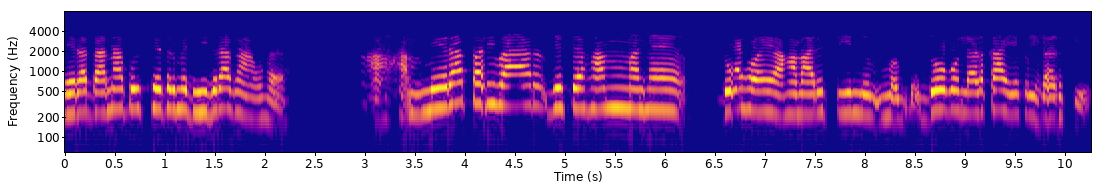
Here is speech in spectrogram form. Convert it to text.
मेरा दानापुर क्षेत्र में ढीबरा गाँव है। हम, मेरा परिवार, जैसे हम मैंने दो है, हमारे तीन, दो गो लड़का, एक लड़की।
